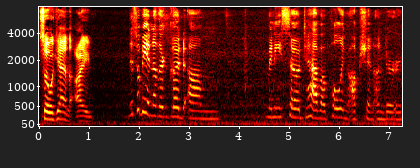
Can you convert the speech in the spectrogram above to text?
So again, I This would be another good um mini-sode to have a polling option under.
